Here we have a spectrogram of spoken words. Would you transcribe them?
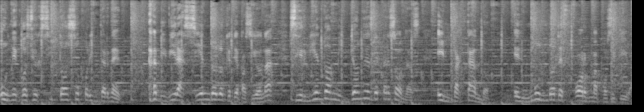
un negocio exitoso por Internet, a vivir haciendo lo que te apasiona, sirviendo a millones de personas e impactando el mundo de forma positiva.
